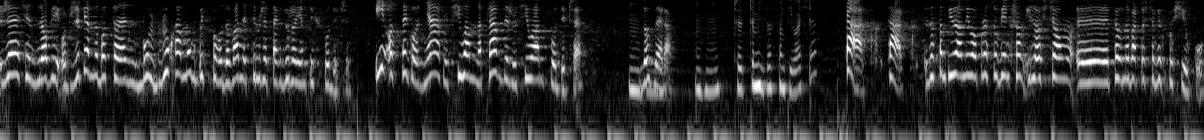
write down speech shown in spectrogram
że się zdrowiej odżywiam, no bo ten ból brzucha mógł być spowodowany tym, że tak dużo jem tych słodyczy. I od tego dnia rzuciłam, naprawdę rzuciłam słodycze do zera. Mhm. Czy czymś zastąpiła się? Tak, tak. Zastąpiłam je po prostu większą ilością y, pełnowartościowych posiłków.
